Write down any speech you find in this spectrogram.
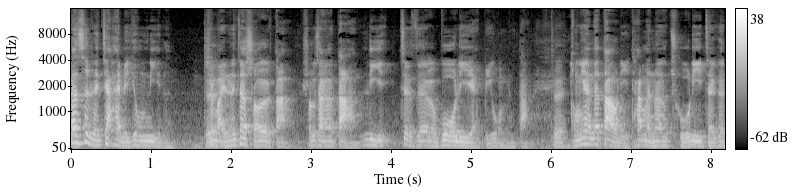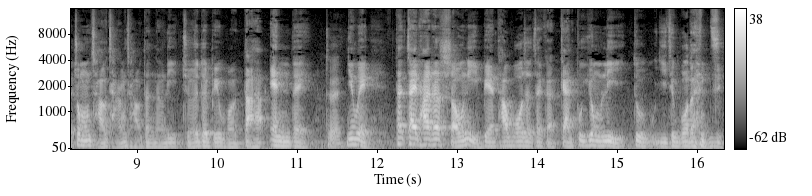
但是人家还没用力呢，对是吧？人家手有大，手掌又大，力这这个握力也比我们大。对同样的道理，他们呢处理这个中草、长草的能力绝对比我们大 N 倍。对因为他在他的手里边，他握着这个杆不用力，都已经握得很紧。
